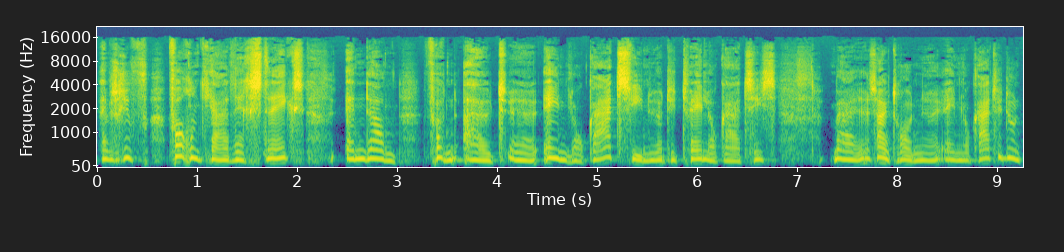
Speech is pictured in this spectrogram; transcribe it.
En misschien volgend jaar rechtstreeks. En dan vanuit uh, één locatie. Nu had hij twee locaties. Maar zou je het gewoon één locatie doen.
